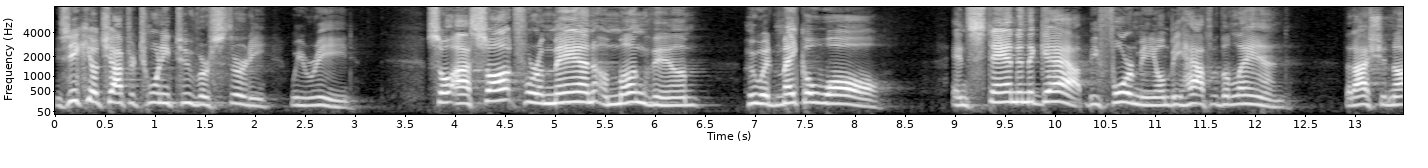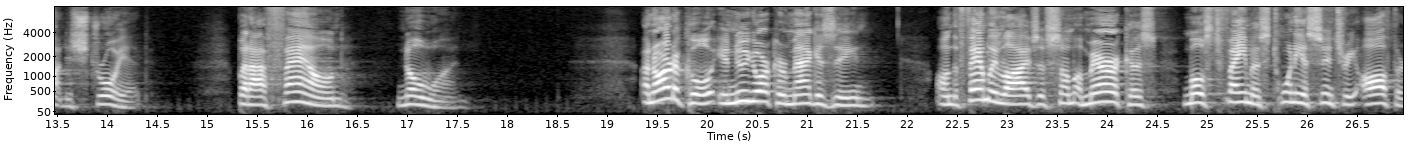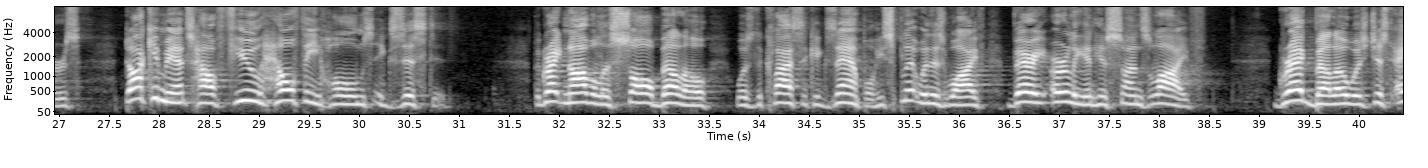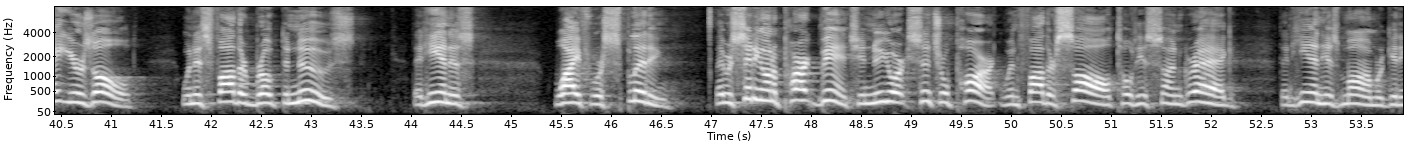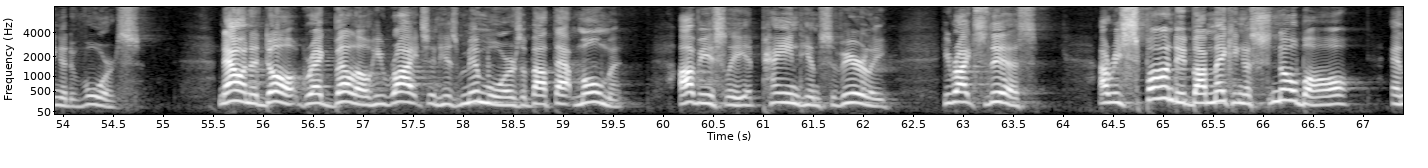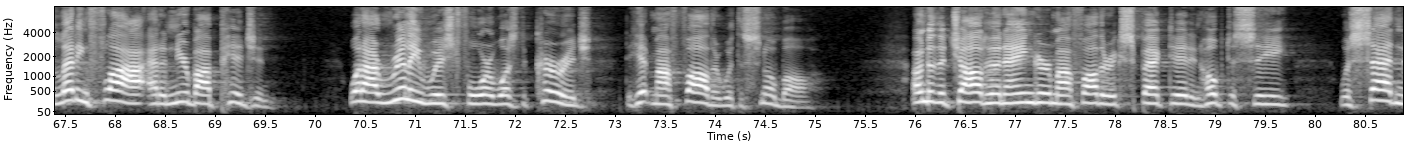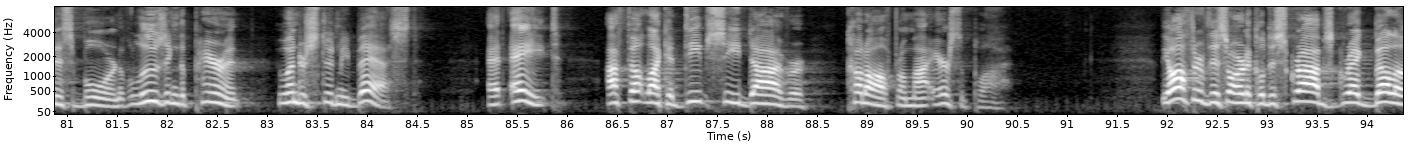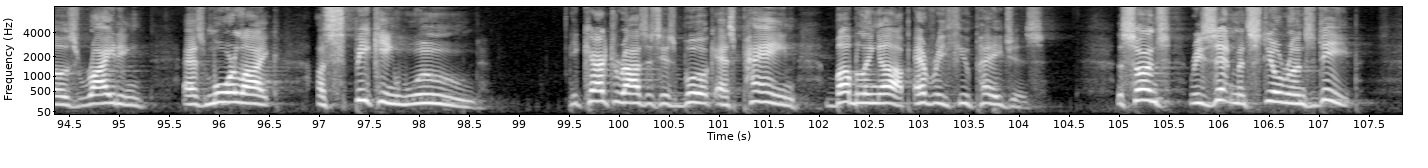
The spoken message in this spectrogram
Ezekiel chapter 22, verse 30, we read So I sought for a man among them who would make a wall and stand in the gap before me on behalf of the land, that I should not destroy it. But I found no one. An article in New Yorker magazine on the family lives of some America's most famous 20th century authors documents how few healthy homes existed. The great novelist Saul Bellow was the classic example. He split with his wife very early in his son's life. Greg Bellow was just eight years old when his father broke the news that he and his wife were splitting. They were sitting on a park bench in New York Central Park when Father Saul told his son Greg that he and his mom were getting a divorce. Now, an adult, Greg Bellow, he writes in his memoirs about that moment. Obviously, it pained him severely. He writes this I responded by making a snowball and letting fly at a nearby pigeon. What I really wished for was the courage to hit my father with the snowball. Under the childhood anger my father expected and hoped to see was sadness born of losing the parent who understood me best. At eight, I felt like a deep sea diver cut off from my air supply. The author of this article describes Greg Bellow's writing as more like a speaking wound. He characterizes his book as pain bubbling up every few pages. The son's resentment still runs deep.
